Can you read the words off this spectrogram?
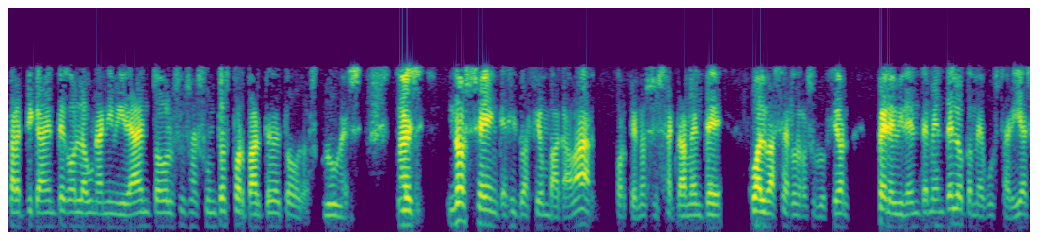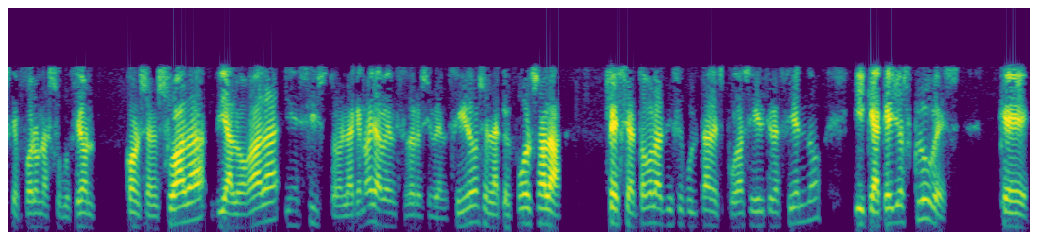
prácticamente con la unanimidad en todos sus asuntos por parte de todos los clubes. Entonces, no sé en qué situación va a acabar, porque no sé exactamente cuál va a ser la resolución, pero evidentemente lo que me gustaría es que fuera una solución consensuada, dialogada, insisto, en la que no haya vencedores y vencidos, en la que el fútbol sala, pese a todas las dificultades, pueda seguir creciendo y que aquellos clubes que,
